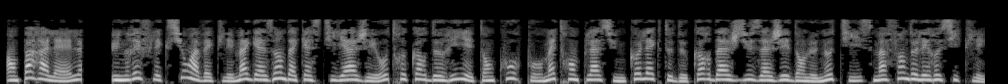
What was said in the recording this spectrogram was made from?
En parallèle, une réflexion avec les magasins d'accastillage et autres corderies est en cours pour mettre en place une collecte de cordages usagés dans le nautisme afin de les recycler.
